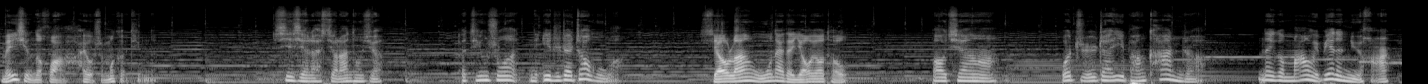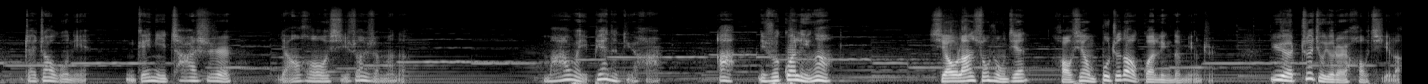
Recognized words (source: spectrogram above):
没醒的话还有什么可听的？谢谢了，小兰同学。呃，听说你一直在照顾我。小兰无奈的摇摇头。抱歉啊，我只是在一旁看着，那个马尾辫的女孩在照顾你，给你擦拭，然后洗涮什么的。马尾辫的女孩，啊，你说关灵啊？小兰耸耸肩，好像不知道关灵的名字。月这就有点好奇了，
